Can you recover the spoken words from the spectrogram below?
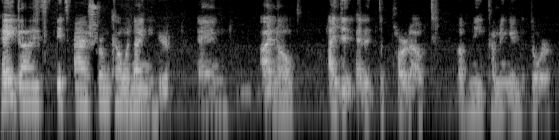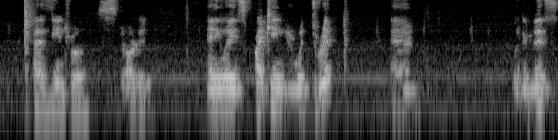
Hey guys, it's Ash from Kawa90 here, and I know I did edit the part out of me coming in the door as the intro started. Anyways, I came here with Drip, and at this,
